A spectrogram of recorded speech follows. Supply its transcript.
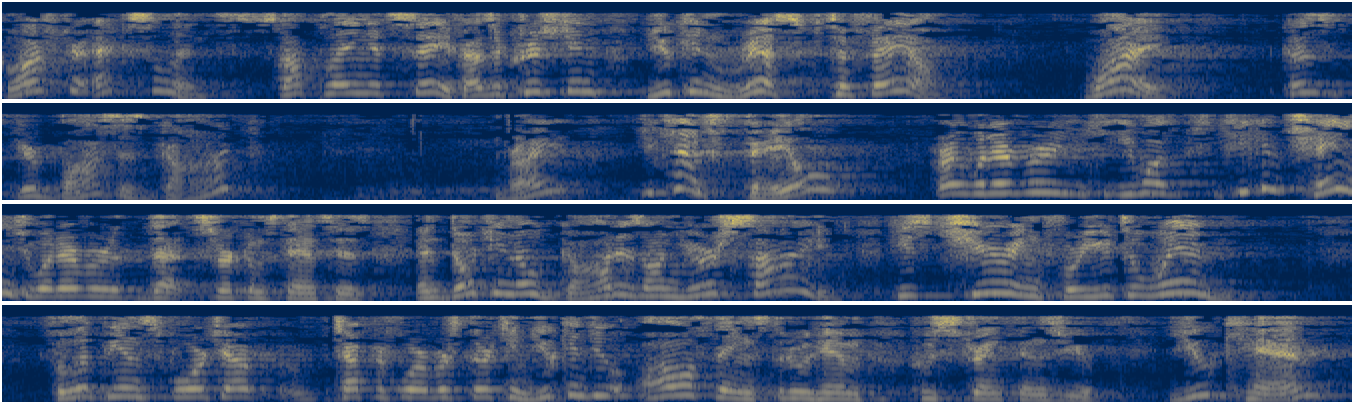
Go after excellence. Stop playing it safe. As a Christian, you can risk to fail. Why? Because your boss is God? Right? You can't fail. Right? Whatever he wants, he can change whatever that circumstance is. And don't you know God is on your side? He's cheering for you to win. Philippians 4, chapter 4, verse 13. You can do all things through him who strengthens you. You can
